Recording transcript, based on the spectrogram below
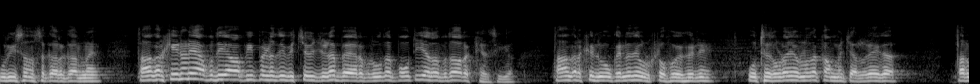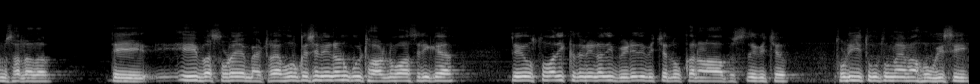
ਉਰੀ ਸੰਸਕਾਰ ਕਰਨਾ ਹੈ। ਤਾਂ ਕਰਕੇ ਇਹਨਾਂ ਨੇ ਆਪਦੇ ਆਪ ਹੀ ਪਿੰਡ ਦੇ ਵਿੱਚ ਜਿਹੜਾ ਬੈਰ ਵਿਰੋਧ ਆ ਬਹੁਤ ਹੀ ਜ਼ਿਆਦਾ ਵਧਾ ਰੱਖਿਆ ਸੀਗਾ। ਤਾਂ ਕਰਕੇ ਲੋਕ ਇਹਨਾਂ ਦੇ ਉਲਟ ਹੋਏ ਹੋਏ ਨੇ। ਉੱਥੇ ਥੋੜਾ ਜਿਹਾ ਉਹਨਾਂ ਦਾ ਕੰਮ ਚੱਲ ਰਿਹਾ ਹੈਗਾ, ਧਰਮਸ਼ਾਲਾ ਦਾ। ਤੇ ਇਹ ਬਸ ਥੋੜਾ ਜਿਹਾ ਮੈਟਰ ਹੈ। ਹੋਰ ਕਿਸੇ ਨੇ ਇਹਨਾਂ ਨੂੰ ਕੋਈ ਠਾਲਣ ਵਾਸਤੇ ਨਹੀਂ ਕਿਹਾ। ਤੇ ਉਸ ਤੋਂ ਬਾਅਦ ਇੱਕ ਦਿਨ ਇਹਨਾਂ ਦੀ ਵਿਹੜੇ ਦੇ ਵਿੱਚ ਲੋਕਾਂ ਨਾਲ ਆਪਸ ਦੇ ਵਿੱਚ ਥੋੜੀ ਜਿਹੀ ਤੂੰ ਤੂੰ ਮੈਂ ਮੈਂ ਹੋ ਗਈ ਸੀ।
